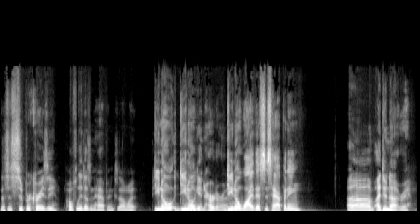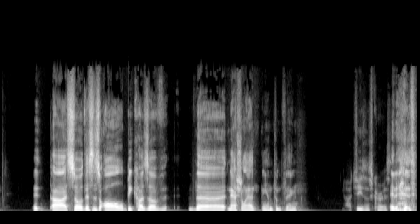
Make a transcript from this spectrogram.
this is super crazy. Hopefully, it doesn't happen because I want Do you know? Do you know? getting hurt around. Do you here. know why this is happening? Um, I do not, Ray. It, uh, so this is all because of the national anthem thing. Oh, Jesus Christ! It is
